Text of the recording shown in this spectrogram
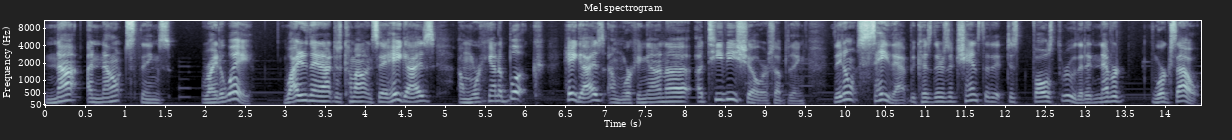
not announce things right away? Why do they not just come out and say, "Hey guys, I'm working on a book." Hey guys, I'm working on a, a TV show or something. They don't say that because there's a chance that it just falls through, that it never works out,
